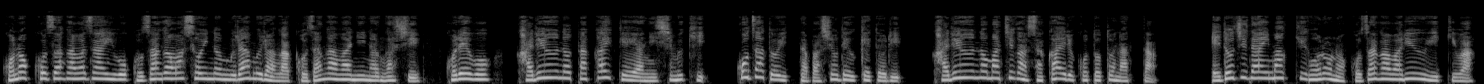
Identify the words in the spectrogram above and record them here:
この小座川材を小座川沿いの村々が小座川に流し、これを下流の高池や西向き、小座といった場所で受け取り、下流の町が栄えることとなった。江戸時代末期頃の小座川流域は、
